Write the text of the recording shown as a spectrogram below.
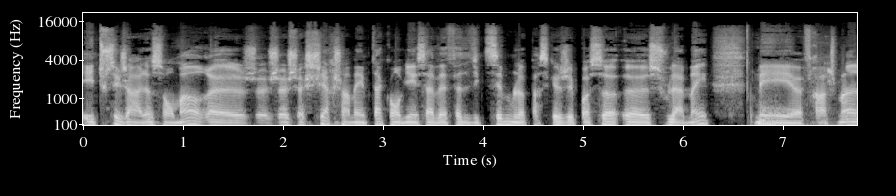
et tous ces gens-là sont morts. Euh, je, je, je, cherche en même temps combien ça avait fait de victimes là, parce que j'ai pas ça euh, sous la main. Mais euh, franchement,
